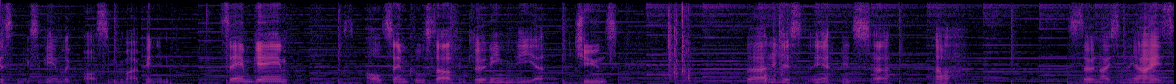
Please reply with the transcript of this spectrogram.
Just makes the game look awesome in my opinion. Same game, all the same cool stuff, including the uh, tunes. But it just, yeah, it's, uh, oh, so nice on the eyes.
